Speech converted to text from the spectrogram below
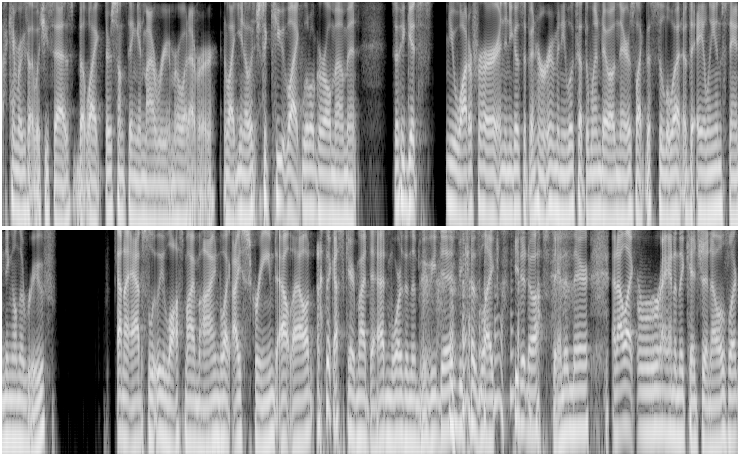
I can't remember exactly what she says, but like there's something in my room or whatever, and like you know, it's just a cute like little girl moment. So he gets new water for her, and then he goes up in her room and he looks out the window, and there's like the silhouette of the alien standing on the roof. And I absolutely lost my mind. Like I screamed out loud. I think I scared my dad more than the movie did because like he didn't know I was standing there. And I like ran in the kitchen. I was like,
